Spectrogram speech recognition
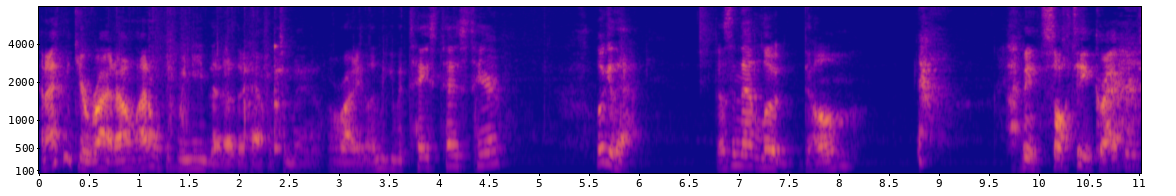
And I think you're right. I don't, I don't think we need that other half a tomato. Alrighty, let me give a taste test here. Look at that. Doesn't that look dumb? I mean, saltine crackers,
